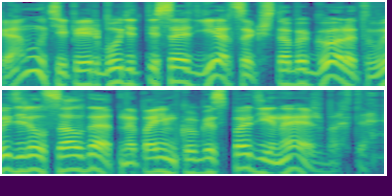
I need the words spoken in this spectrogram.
Кому теперь будет писать герцог, чтобы город выделил солдат на поимку господина Эшбахта?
